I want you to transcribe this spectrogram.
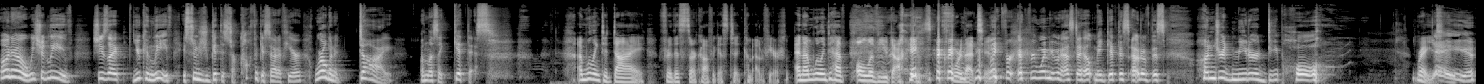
Oh no, we should leave. She's like, You can leave as soon as you get this sarcophagus out of here. We're all gonna die unless I get this. I'm willing to die for this sarcophagus to come out of here. And I'm willing to have all of you die for that too. Like for everyone who has to help me get this out of this hundred meter deep hole. Right. Yay!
